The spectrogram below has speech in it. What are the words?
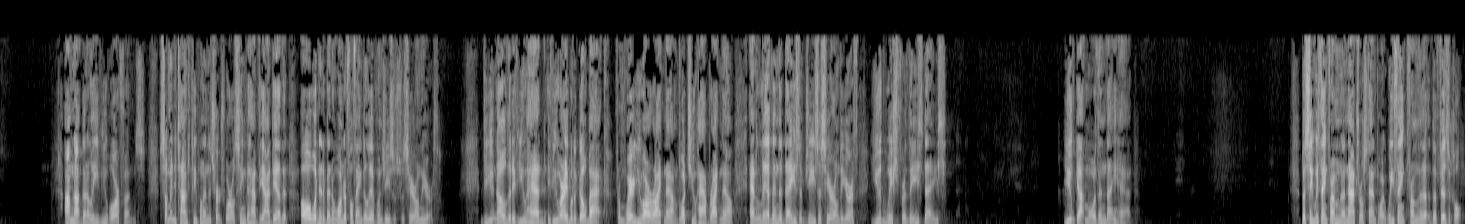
I'm not going to leave you orphans. So many times people in the church world seem to have the idea that, oh, wouldn't it have been a wonderful thing to live when Jesus was here on the earth? Do you know that if you had, if you were able to go back from where you are right now, what you have right now, and live in the days of Jesus here on the earth, you'd wish for these days? You've got more than they had. But see, we think from the natural standpoint. We think from the, the physical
